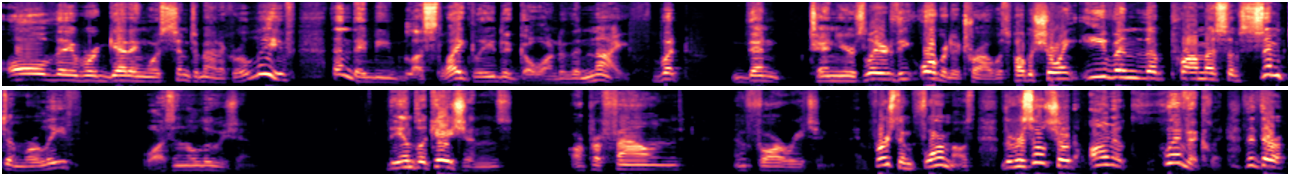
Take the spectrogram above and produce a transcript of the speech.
all they were getting was symptomatic relief, then they'd be less likely to go under the knife. But then 10 years later, the ORBITA trial was published showing even the promise of symptom relief was an illusion. The implications are profound and far-reaching. First and foremost, the results showed unequivocally that there are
